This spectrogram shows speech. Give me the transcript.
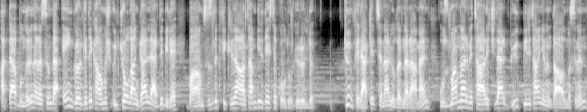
Hatta bunların arasında en gölgede kalmış ülke olan Galler'de bile bağımsızlık fikrine artan bir destek olduğu görüldü. Tüm felaket senaryolarına rağmen uzmanlar ve tarihçiler Büyük Britanya'nın dağılmasının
